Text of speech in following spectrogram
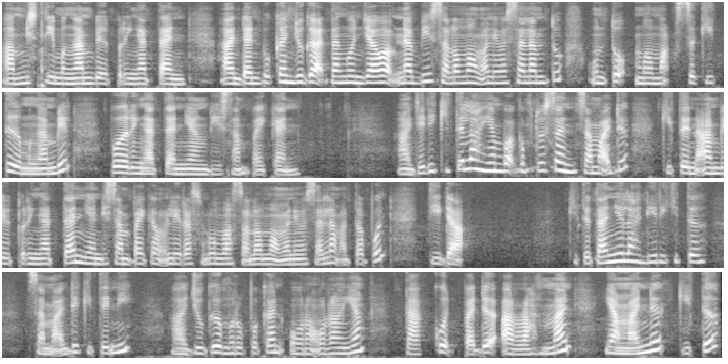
ha, mesti mengambil peringatan ha, dan bukan juga tanggungjawab Nabi sallallahu alaihi wasallam tu untuk memaksa kita mengambil peringatan yang disampaikan. Ha, jadi kitalah yang buat keputusan sama ada kita nak ambil peringatan yang disampaikan oleh Rasulullah sallallahu alaihi wasallam ataupun tidak. Kita tanyalah diri kita sama ada kita ni uh, juga merupakan orang-orang yang takut pada Ar-Rahman yang mana kita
